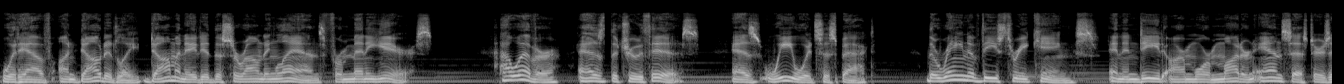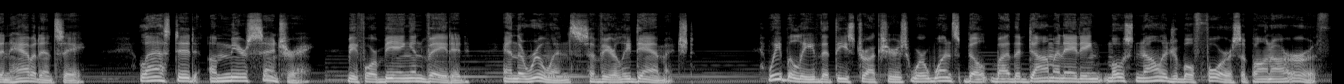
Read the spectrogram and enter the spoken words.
would have undoubtedly dominated the surrounding lands for many years. However, as the truth is, as we would suspect, the reign of these three kings, and indeed our more modern ancestors' inhabitancy, lasted a mere century before being invaded and the ruins severely damaged. We believe that these structures were once built by the dominating, most knowledgeable force upon our Earth,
